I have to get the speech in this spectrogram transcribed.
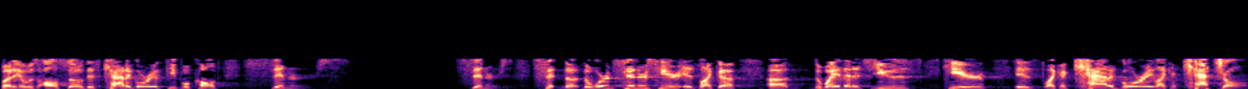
but it was also this category of people called sinners. Sinners. The, the word sinners here is like a, uh, the way that it's used here is like a category, like a catch-all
